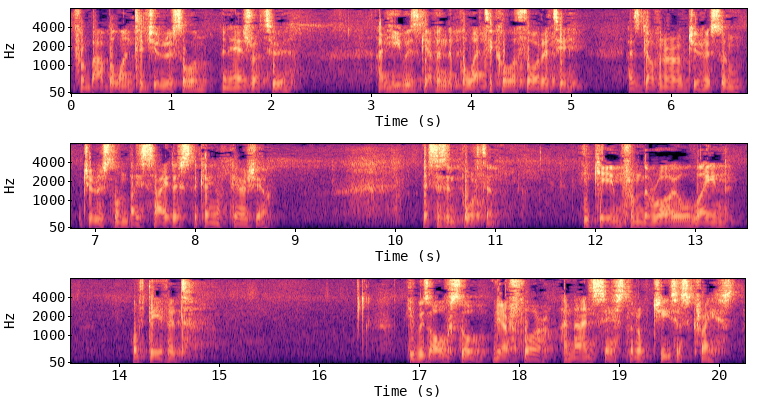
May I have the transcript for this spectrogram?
from Babylon to Jerusalem in Ezra 2. And he was given the political authority as governor of Jerusalem, Jerusalem by Cyrus, the king of Persia. This is important. He came from the royal line of David. He was also, therefore, an ancestor of Jesus Christ.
